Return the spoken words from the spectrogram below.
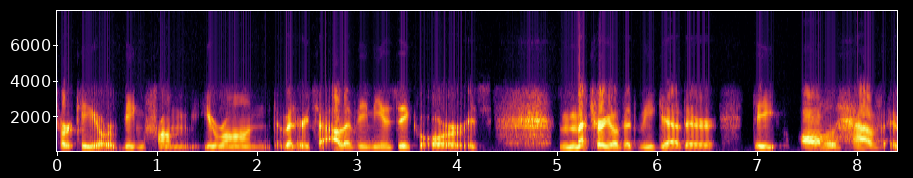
Turkey or being from Iran, whether it's Alawi music or it's material that we gather, they all have a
